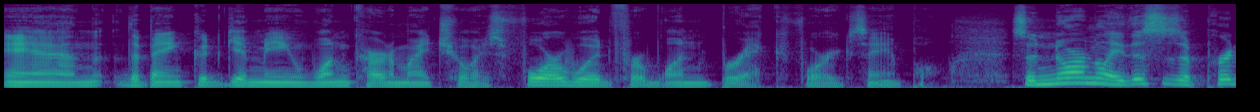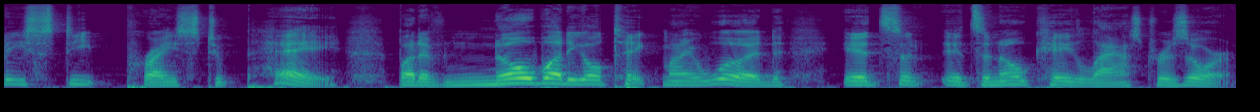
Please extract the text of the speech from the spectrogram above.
and the bank could give me one card of my choice four wood for one brick, for example. So normally this is a pretty steep price to pay, but if nobody will take my wood, it's a, it's an okay last resort.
